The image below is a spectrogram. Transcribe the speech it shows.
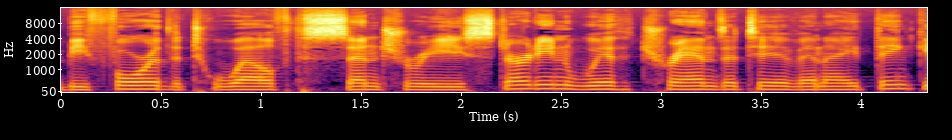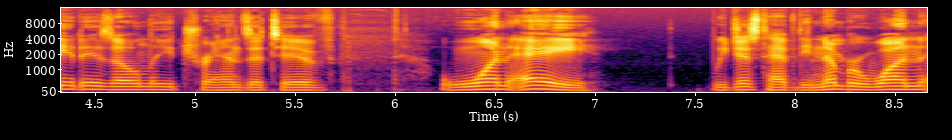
before the 12th century, starting with transitive, and I think it is only transitive. 1a. We just have the number one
